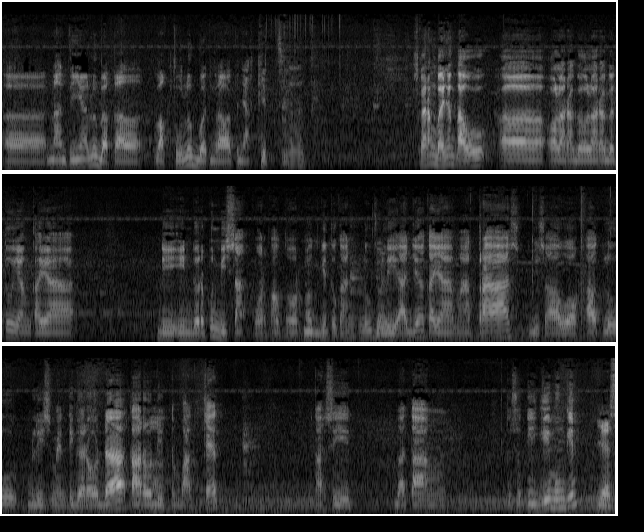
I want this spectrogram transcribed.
eh, nantinya lu bakal waktu lu buat ngerawat penyakit sih. Mm-mm. Sekarang banyak tahu eh, olahraga-olahraga tuh yang kayak di indoor pun bisa workout workout gitu kan. Lu beli aja kayak matras, bisa workout lu beli semen tiga roda, taruh di tempat cat, kasih batang tusuk gigi mungkin. Yes.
